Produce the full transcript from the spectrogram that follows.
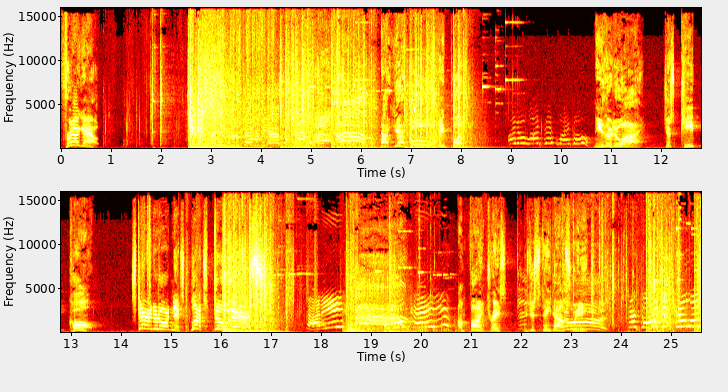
Frag out! I need you to cover me, asshole! Not yet. Stay put. I don't like this, Michael! Neither do I. Just keep calm. Standard ordnance! Let's do this! Daddy? Ah! Are you okay? I'm fine, Trace. You just stay down, Come sweetie. on! They're going to kill us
